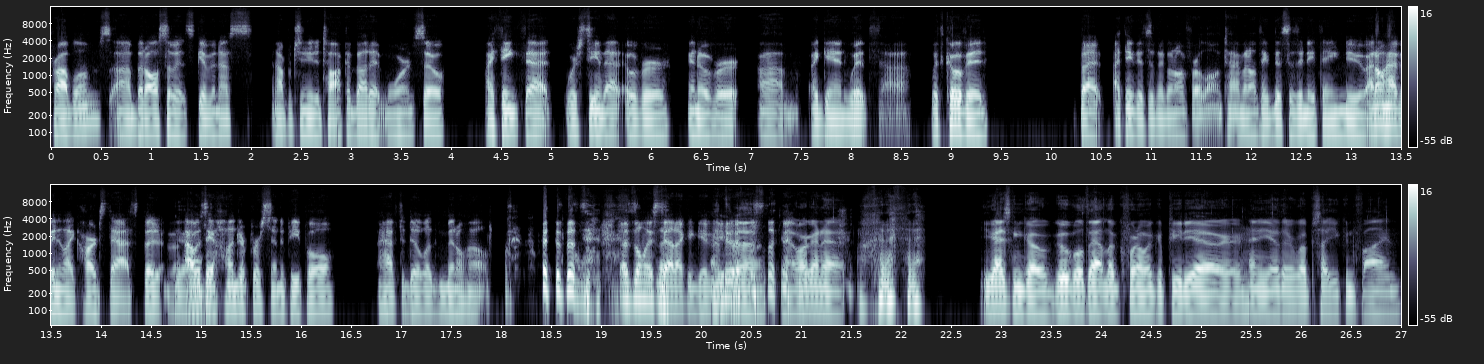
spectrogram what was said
problems. Uh, but also, it's given us an opportunity to talk about it more. And so, I think that we're seeing that over and over um, again with uh, with COVID but I think this has been going on for a long time. I don't think this is anything new. I don't have any like hard stats, but I would say 100% of people have to deal with mental health. that's, that's the only stat I can give you. Uh, yeah, we're gonna. you guys can go Google that, look for it on Wikipedia or any other website you can find.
